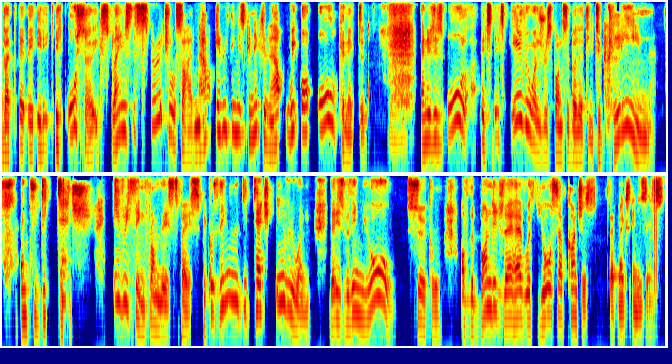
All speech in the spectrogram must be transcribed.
but it, it, it, also explains the spiritual side and how everything is connected and how we are all connected. And it is all, it's, it's everyone's responsibility to clean and to detach everything from their space because then you detach everyone that is within your circle of the bondage they have with your subconscious, if that makes any sense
